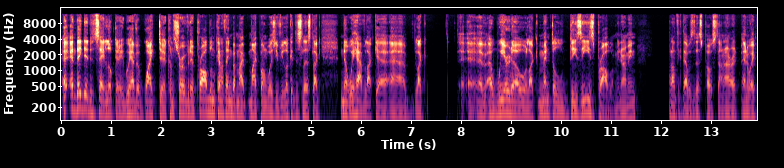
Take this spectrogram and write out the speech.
and, they did say, "Look, uh, we have a white uh, conservative problem," kind of thing. But my, my point was, if you look at this list, like, no, we have like a, uh, like a, a weirdo like mental disease problem. You know what I mean? I don't think that was this post on. All right. Anyway.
